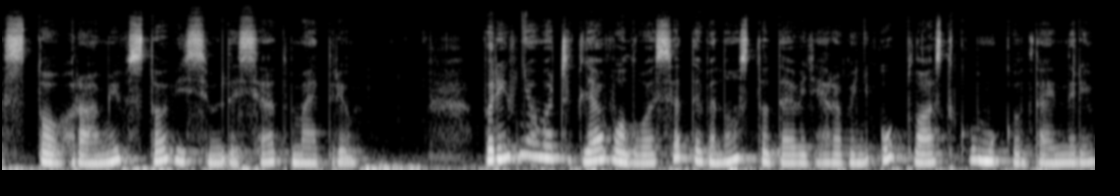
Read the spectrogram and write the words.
100 грамів 180 метрів. Вирівнювач для волосся 99 гривень у пластиковому контейнері.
